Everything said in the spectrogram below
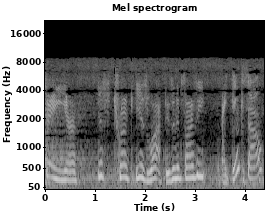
Say, uh, this trunk is locked, isn't it, Fozzie? I think so.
